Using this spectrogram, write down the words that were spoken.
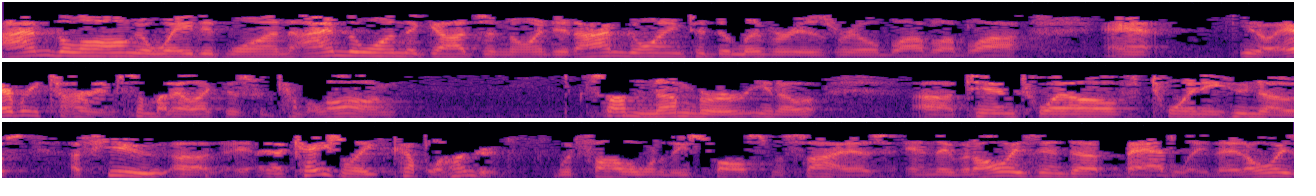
I'm the long awaited one. I'm the one that God's anointed. I'm going to deliver Israel, blah, blah, blah. And, you know, every time somebody like this would come along, some number, you know, 10, 12, 20, who knows. A few, uh, occasionally a couple of hundred would follow one of these false messiahs, and they would always end up badly. They'd always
